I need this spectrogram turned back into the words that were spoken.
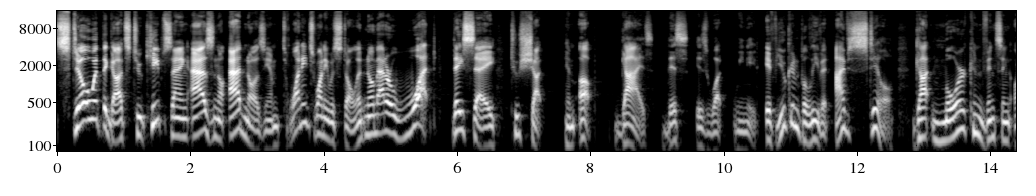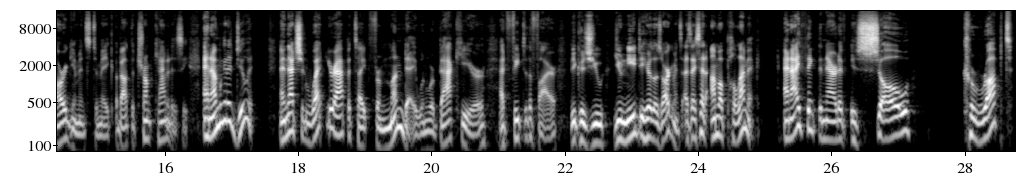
still with the guts to keep saying as ad nauseum 2020 was stolen, no matter what they say to shut him up. Guys, this is what we need. If you can believe it, I've still got more convincing arguments to make about the Trump candidacy, and I'm going to do it. And that should whet your appetite for Monday when we're back here at Feet to the Fire because you you need to hear those arguments. As I said, I'm a polemic, and I think the narrative is so corrupt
